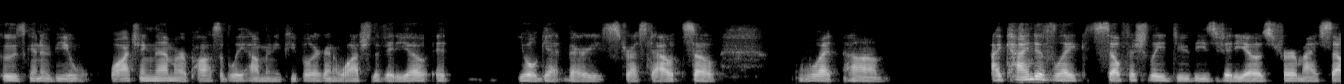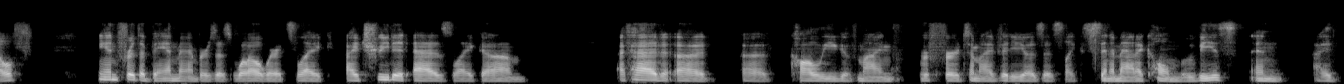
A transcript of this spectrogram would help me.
who's going to be watching them or possibly how many people are going to watch the video, it you'll get very stressed out. So what um, I kind of like selfishly do these videos for myself and for the band members as well, where it's like I treat it as like um, I've had a, a colleague of mine refer to my videos as like cinematic home movies, and I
